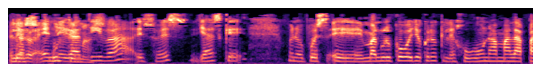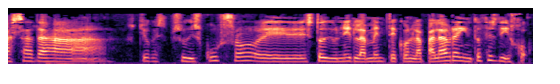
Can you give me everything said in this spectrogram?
En pero negativa, eso es. Ya es que, bueno, pues eh, Manuel Cobo yo creo que le jugó una mala pasada, yo su discurso, eh, esto de unir la mente con la palabra, y entonces dijo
